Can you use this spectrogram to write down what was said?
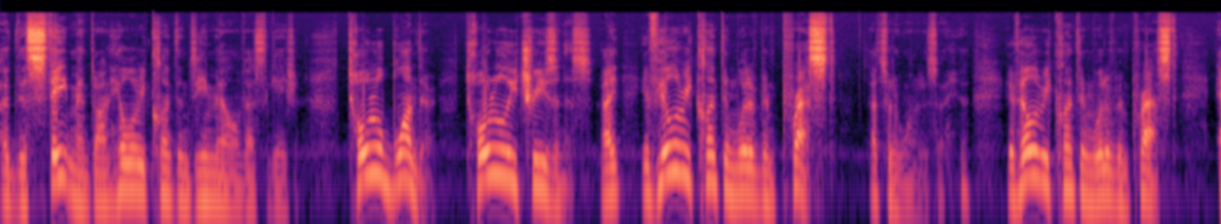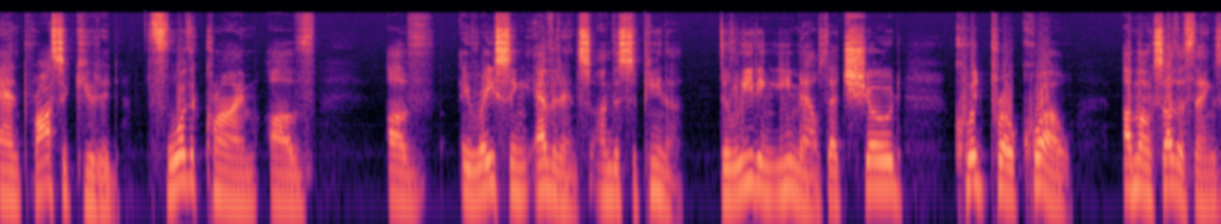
a this statement on hillary clinton's email investigation. Total blunder totally treasonous right? If hillary clinton would have been pressed that's what i wanted to say. If hillary clinton would have been pressed and prosecuted for the crime of of erasing evidence under subpoena, deleting emails that showed quid pro quo, amongst other things,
